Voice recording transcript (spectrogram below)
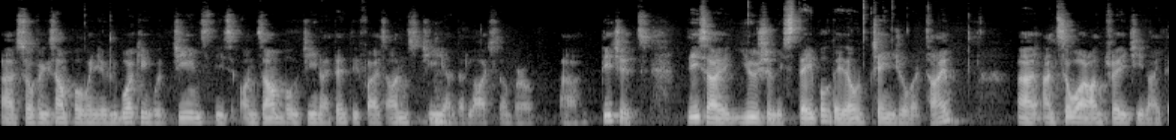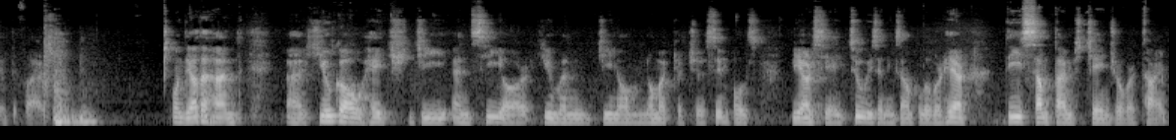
Uh, so, for example, when you're working with genes, these Ensembl gene identifiers, ENSG, and a large number of uh, digits, these are usually stable, they don't change over time, uh, and so are Entrez gene identifiers. On the other hand, uh, Hugo HGNC or Human Genome Nomenclature Symbols, BRCA2 is an example over here. These sometimes change over time.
